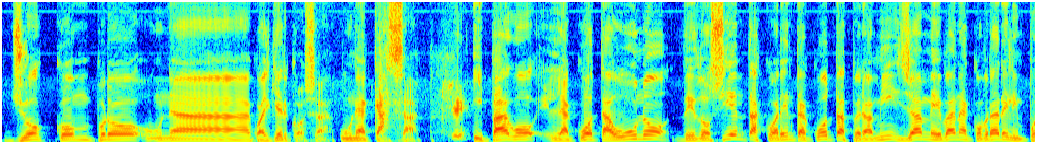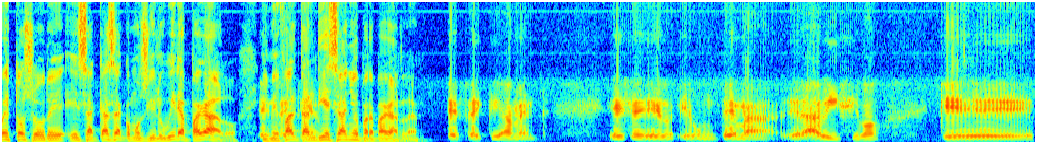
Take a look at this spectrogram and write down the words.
yo compro una cualquier cosa, una casa, y pago la cuota 1 de 240 cuotas, pero a mí ya me van a cobrar el impuesto sobre esa casa como si lo hubiera pagado, y me faltan 10 años para pagarla. Efectivamente. Ese es un tema gravísimo que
